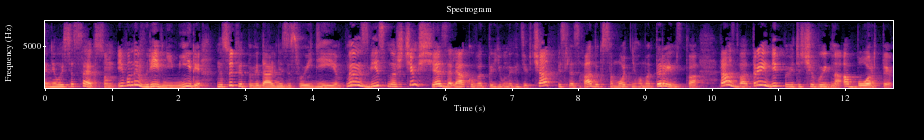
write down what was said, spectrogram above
зайнялися сексом, і вони в рівній мірі несуть відповідальність за свої дії. Ну і звісно ж, чим ще залякувати юних дівчат після згадок самотнього материнства. Раз, два, три. Відповідь очевидна: аборти.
